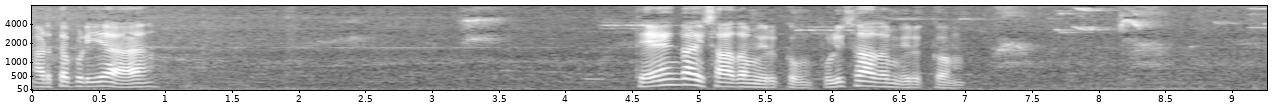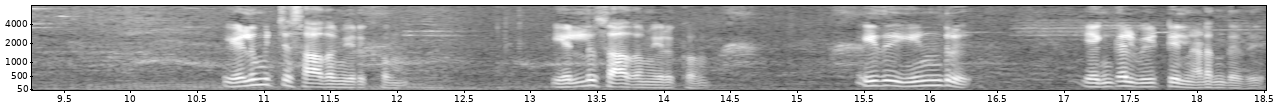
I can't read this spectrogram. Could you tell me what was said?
அடுத்தபடியாக தேங்காய் சாதம் இருக்கும் புளி சாதம் இருக்கும் எலுமிச்சை சாதம் இருக்கும் எள்ளு சாதம் இருக்கும். இது இன்று எங்கள் வீட்டில் நடந்தது.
